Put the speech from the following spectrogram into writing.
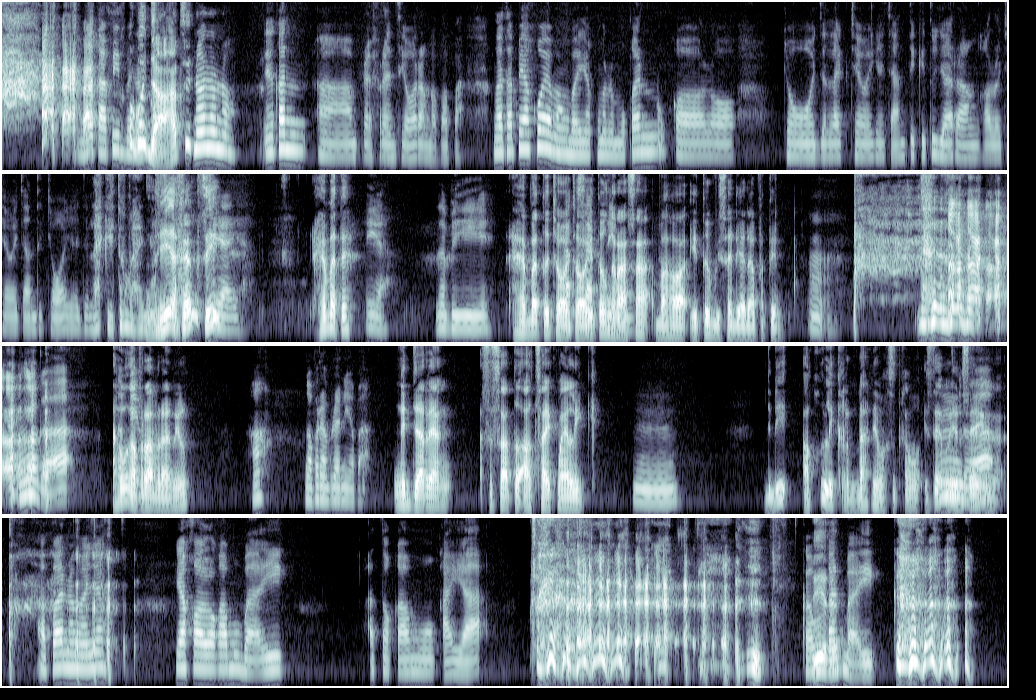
Enggak, tapi Oh, benar. gue jahat sih. No, no, no. Itu kan uh, preferensi orang nggak apa-apa. Nggak, tapi aku emang banyak menemukan kalau cowok jelek ceweknya cantik itu jarang. Kalau cewek cantik cowoknya jelek itu banyak. Iya kan sih? Iya, iya. Hebat ya. Iya. Lebih Hebat tuh cowok-cowok itu ngerasa bahwa itu bisa dia dapetin. mm. enggak. Aku nggak pernah berani loh Hah? Nggak pernah berani apa? Ngejar yang sesuatu outside my league. Hmm. Jadi aku league rendah nih maksud kamu. Is that what you're Enggak. saying? Apa namanya? ya kalau kamu baik atau kamu kaya. kamu Iya kan kan? baik.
